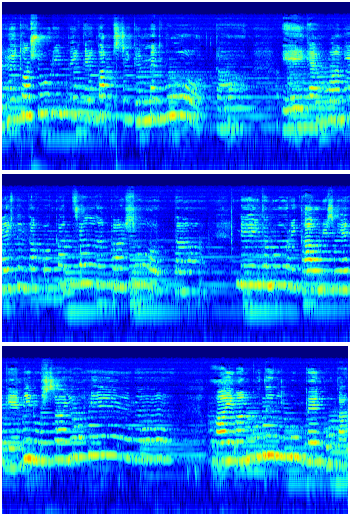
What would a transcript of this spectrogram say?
nyt on suurin piirtein kaksikymmentä vuotta. Eikä mua miesten taho katsellakaan suottaa. Neito nuori kaunis miekee minussa jo herää. Aivan kuten umpeen kukan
